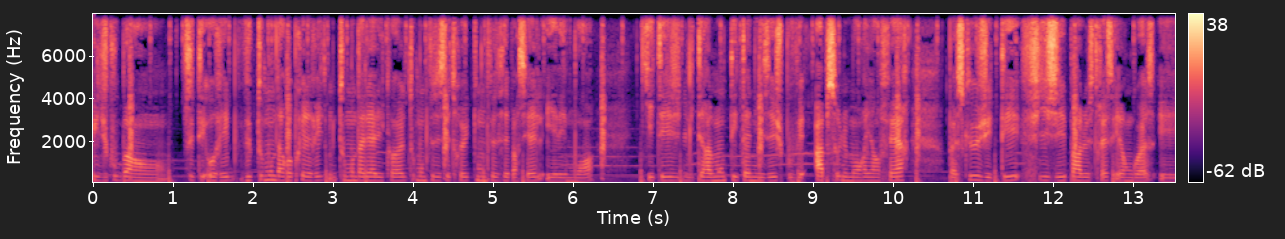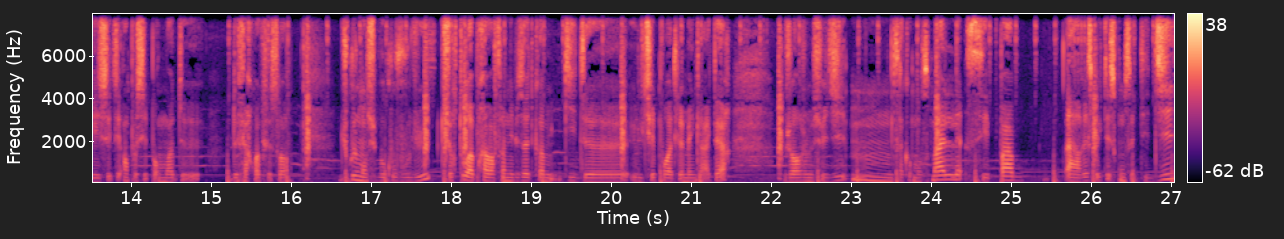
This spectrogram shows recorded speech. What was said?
Et du coup, ben, c'était horrible. Vu que tout le monde a repris le rythme, tout le monde allait à l'école, tout le monde faisait ses trucs, tout le monde faisait ses partiels, et il y avait moi qui était littéralement tétanisée. Je pouvais absolument rien faire parce que j'étais figée par le stress et l'angoisse et c'était impossible pour moi de, de faire quoi que ce soit. Du coup, je m'en suis beaucoup voulu, surtout après avoir fait un épisode comme guide euh, ultime pour être le main caractère. Genre, je me suis dit, hmm, ça commence mal, c'est pas à respecter ce qu'on s'était dit.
